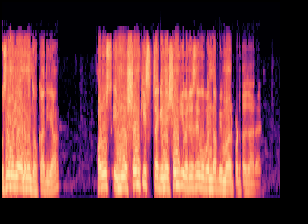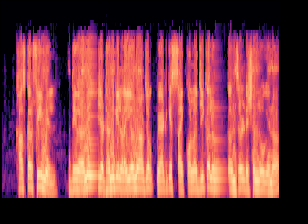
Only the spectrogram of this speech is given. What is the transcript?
उसने मुझे एंड में धोखा दिया। और उस इमोशन की स्टेगनेशन की वजह से वो बंदा बीमार पड़ता जा रहा है। खासकर फीमेल देवरानी जठानी की लड़ाइयों में आप जब बैठ के साइकोलॉजिकल कंसल्टेशन लोगे ना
